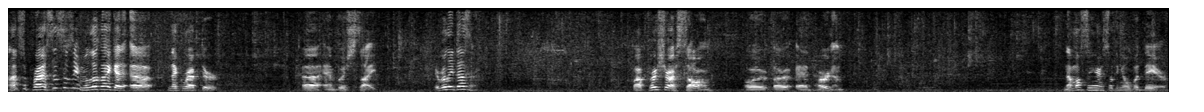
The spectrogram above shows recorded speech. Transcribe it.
I'm surprised. This doesn't even look like a uh, Necroraptor uh, ambush site. It really doesn't. But I'm pretty sure I saw him, or, or and heard him. Now I'm also hearing something over there.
